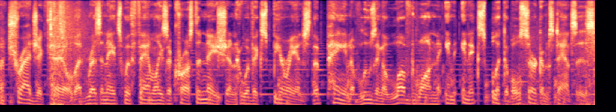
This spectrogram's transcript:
A tragic tale that resonates with families across the nation who have experienced the pain of losing a loved one in inexplicable circumstances.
